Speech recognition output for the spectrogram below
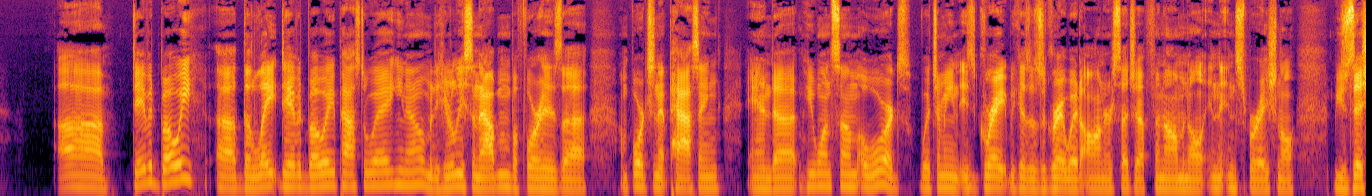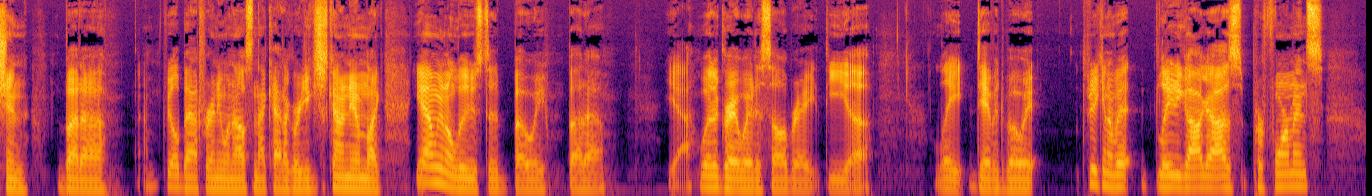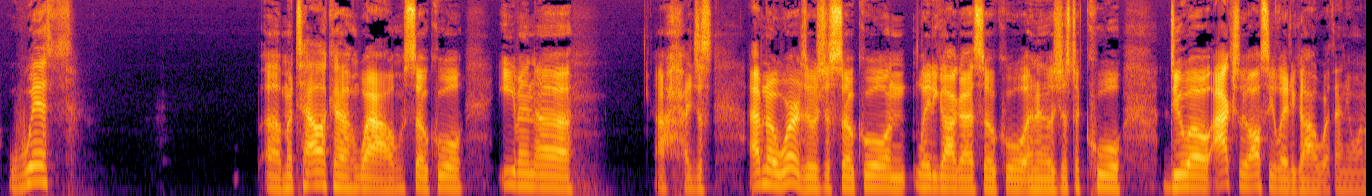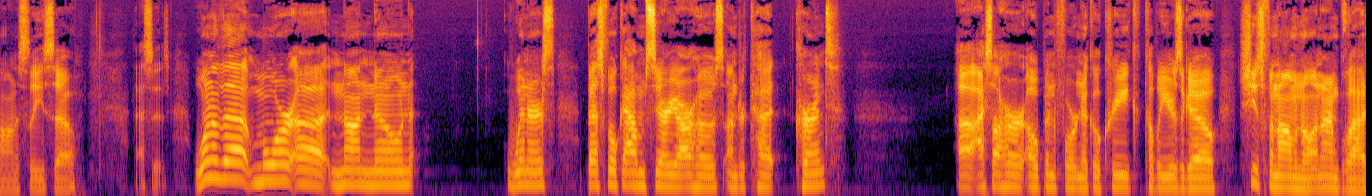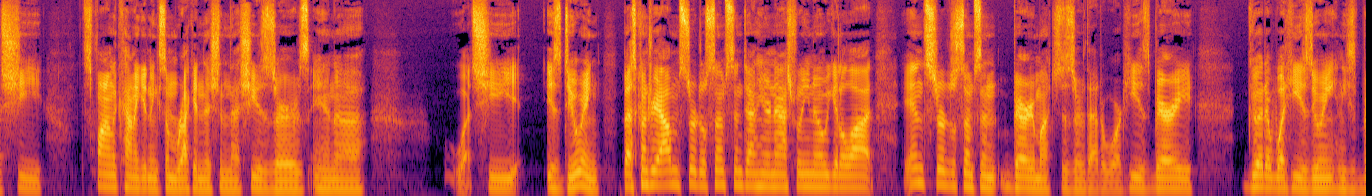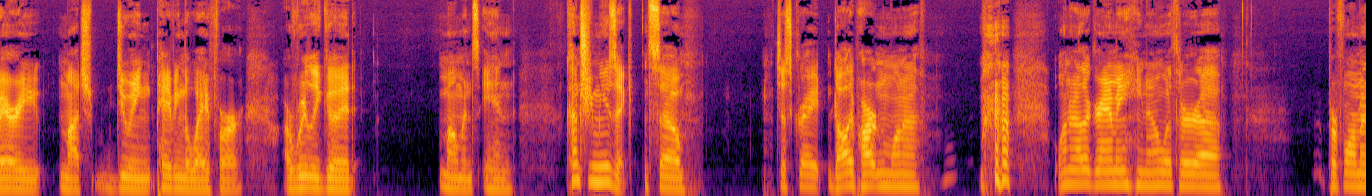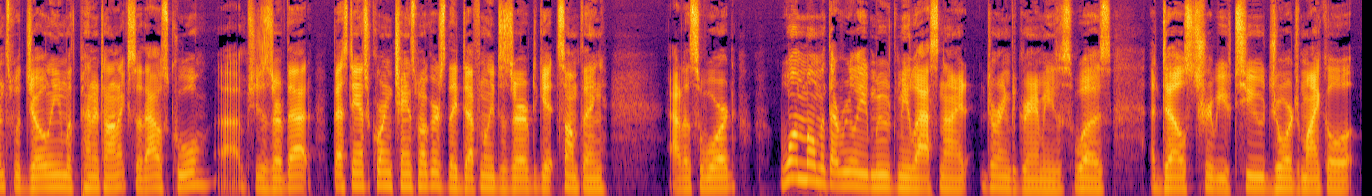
Uh, David Bowie, uh, the late David Bowie, passed away. You know, but he released an album before his uh, unfortunate passing, and uh, he won some awards, which I mean is great because it was a great way to honor such a phenomenal and inspirational musician. But uh, I feel bad for anyone else in that category. You just kind of knew him like, yeah, I'm gonna lose to Bowie, but uh, yeah, what a great way to celebrate the uh, late David Bowie. Speaking of it, Lady Gaga's performance with uh, Metallica, wow, so cool. Even uh, ah, I just I have no words. It was just so cool, and Lady Gaga is so cool, and it was just a cool duo. Actually, I'll see Lady Gaga with anyone, honestly. So that's it. One of the more uh, non-known winners, best folk album, Sarah Jarosz, Undercut Current. Uh, I saw her open for Nickel Creek a couple years ago. She's phenomenal, and I'm glad she is finally kind of getting some recognition that she deserves in uh, what she is doing. Best country album, Sturgill Simpson down here in Nashville. You know, we get a lot. And Sturgill Simpson very much deserved that award. He is very good at what he is doing, and he's very much doing, paving the way for a really good moments in country music. So, just great. Dolly Parton won a won another Grammy, you know, with her uh, performance with Jolene with Pentatonix. So that was cool. Uh, she deserved that. Best dance recording, Chainsmokers. They definitely deserve to get something out of this award. One moment that really moved me last night during the Grammys was Adele's tribute to George Michael.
